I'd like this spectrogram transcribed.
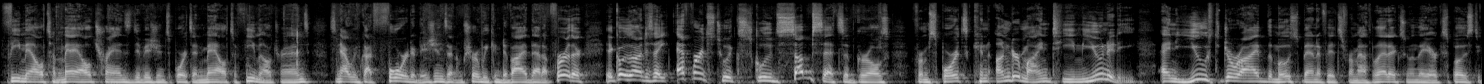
female to male trans division sports and male to female trans. So now we've got four divisions, and I'm sure we can divide that up further. It goes on to say efforts to exclude subsets of girls from sports can undermine team unity, and youth derive the most benefits from athletics when they are exposed to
